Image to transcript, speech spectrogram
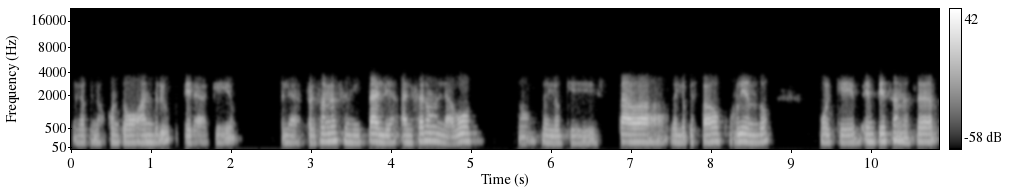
lo que nos contó Andrew era que las personas en Italia alzaron la voz de, lo que estaba, de lo que estaba ocurriendo, porque empiezan a ser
